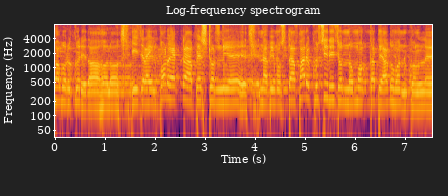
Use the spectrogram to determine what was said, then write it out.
খবর করে দেওয়া হলো ইসরায়েল বড় একটা পেস্টন নিয়ে নবী মুস্তাফার খুশির জন্য মক্কাতে আগমন করলে।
